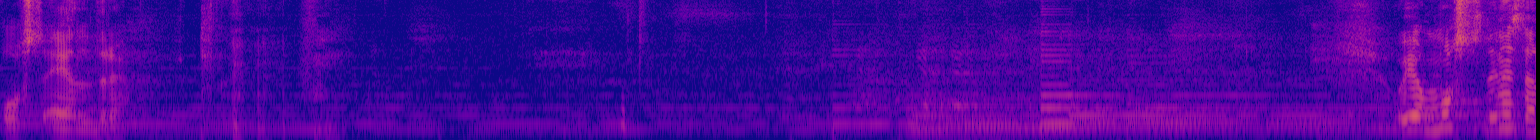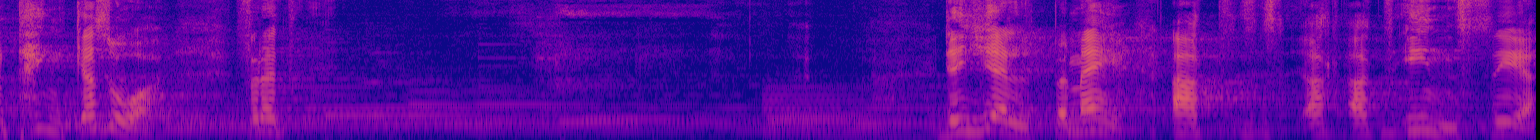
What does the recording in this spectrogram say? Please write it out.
oss äldre. Och jag måste nästan tänka så. För att det hjälper mig att, att, att inse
